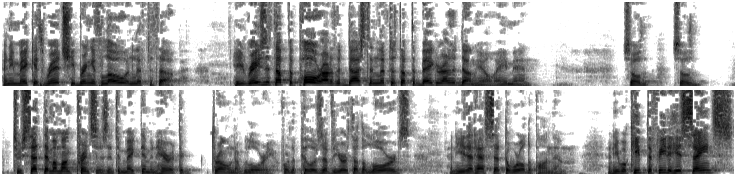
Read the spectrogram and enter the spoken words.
and he maketh rich, he bringeth low and lifteth up. He raiseth up the poor out of the dust and lifteth up the beggar out of the dunghill. Amen. So, so to set them among princes and to make them inherit the throne of glory. For the pillars of the earth are the Lord's, and he that hath set the world upon them. And he will keep the feet of his saints,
